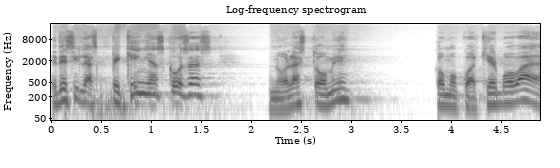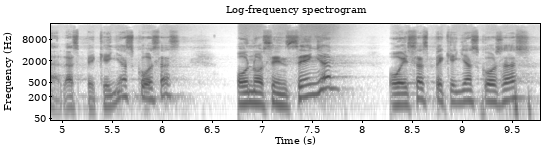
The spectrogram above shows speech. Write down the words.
Es decir, las pequeñas cosas no las tome como cualquier bobada. Las pequeñas cosas o nos enseñan o esas pequeñas cosas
